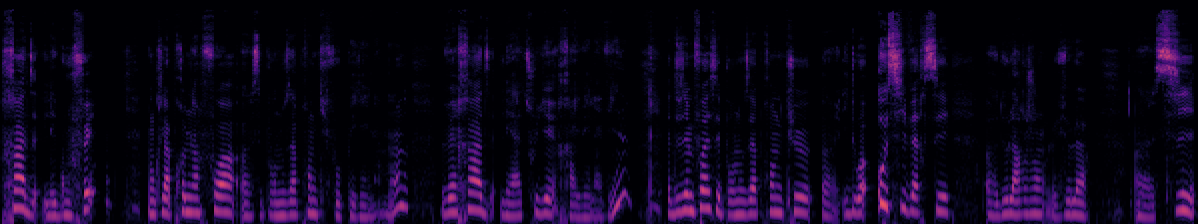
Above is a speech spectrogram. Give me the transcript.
Chad les gouffés. Donc la première fois, euh, c'est pour nous apprendre qu'il faut payer une amende. Vechad les atouye la lavin. La deuxième fois, c'est pour nous apprendre qu'il euh, il doit aussi verser euh, de l'argent, le violeur, si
